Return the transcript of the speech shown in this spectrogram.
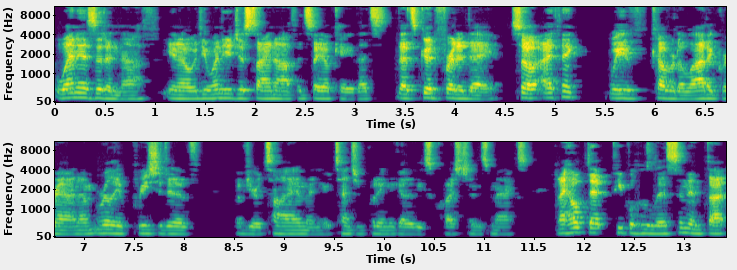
When is it enough? You know, do when do you just sign off and say, okay, that's that's good for today? So I think we've covered a lot of ground. I'm really appreciative of your time and your attention putting together these questions, Max. And I hope that people who listened and thought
